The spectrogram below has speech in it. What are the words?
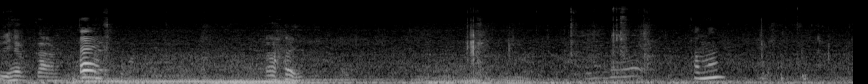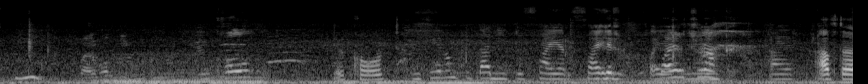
We have car. Eh, Hi. come on. While walking. I'm cold. You're cold. Sekarang kita dito fire, fire, fire, fire truck. Fire. After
